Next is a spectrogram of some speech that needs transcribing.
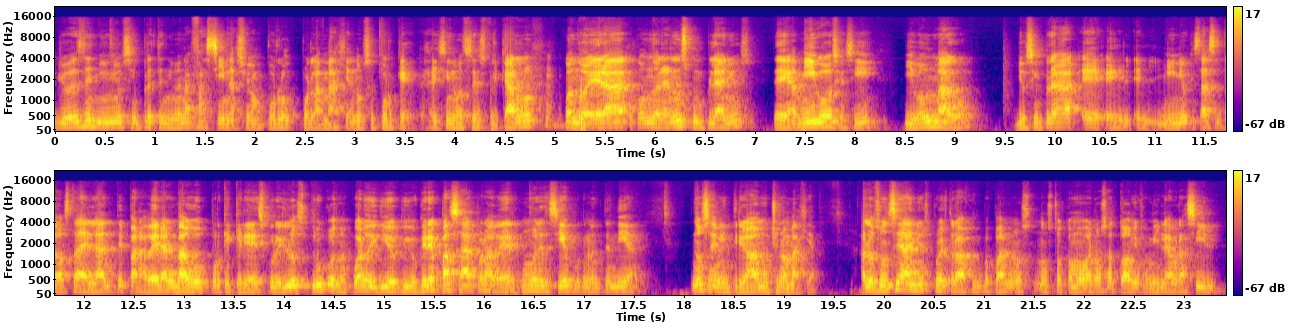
yo desde niño siempre he tenido una fascinación por, lo, por la magia, no sé por qué, ahí sí no sé explicarlo. Cuando, era, cuando eran los cumpleaños de amigos y así, iba un mago, yo siempre era eh, el, el, niño que estaba sentado hasta adelante para ver al mago porque quería descubrir los trucos, me acuerdo, y yo, yo quería pasar para ver cómo le decía porque no entendía. No sé, me intrigaba mucho la magia. A los 11 años, por el trabajo de mi papá, nos, nos toca movernos a toda mi familia a Brasil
